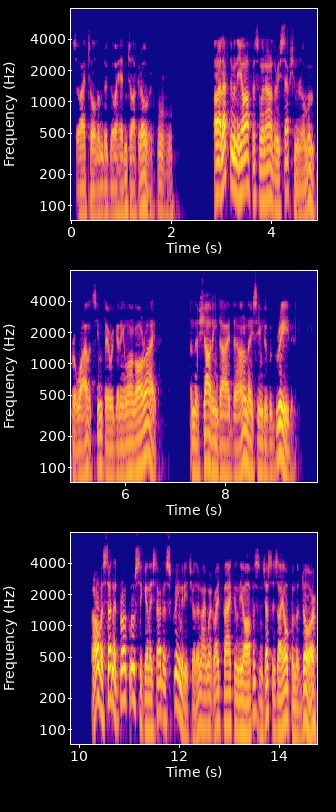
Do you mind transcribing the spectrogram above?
So I told him to go ahead and talk it over. Mm-hmm. Well, I left him in the office and went out of the reception room, and for a while it seemed they were getting along all right. Then the shouting died down, and they seemed to have agreed. All of a sudden, it broke loose again. They started to scream at each other, and I went right back in the office, and just as I opened the door,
